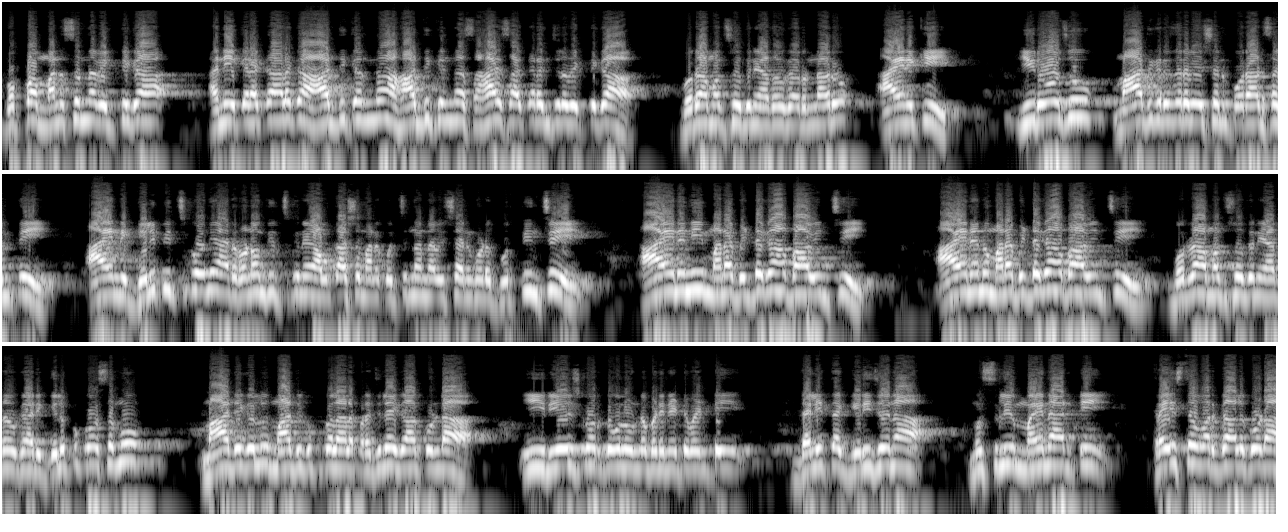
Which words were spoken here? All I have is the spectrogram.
గొప్ప మనసున్న వ్యక్తిగా అనేక రకాలుగా ఆర్థికంగా ఆర్థికంగా సహాయ సహకరించిన వ్యక్తిగా బుర్రా మధుసూదన్ యాదవ్ గారు ఉన్నారు. ఆయనకి ఈ రోజు మాదిగ రిజర్వేషన్ పోరాట సమితి ఆయన్ని గెలిపించుకొని ఆయన రుణం తీర్చుకునే అవకాశం మనకు వచ్చిందన్న విషయాన్ని కూడా గుర్తించి ఆయనని మన బిడ్డగా భావించి ఆయనను మన బిడ్డగా భావించి బుర్రా మధుసూదన్ యాదవ్ గారి గెలుపు కోసము మాదిగలు మాదిగ కులాల ప్రజలే కాకుండా ఈ నియోజకవర్గంలో ఉండబడినటువంటి దళిత గిరిజన ముస్లిం మైనారిటీ క్రైస్తవ వర్గాలు కూడా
